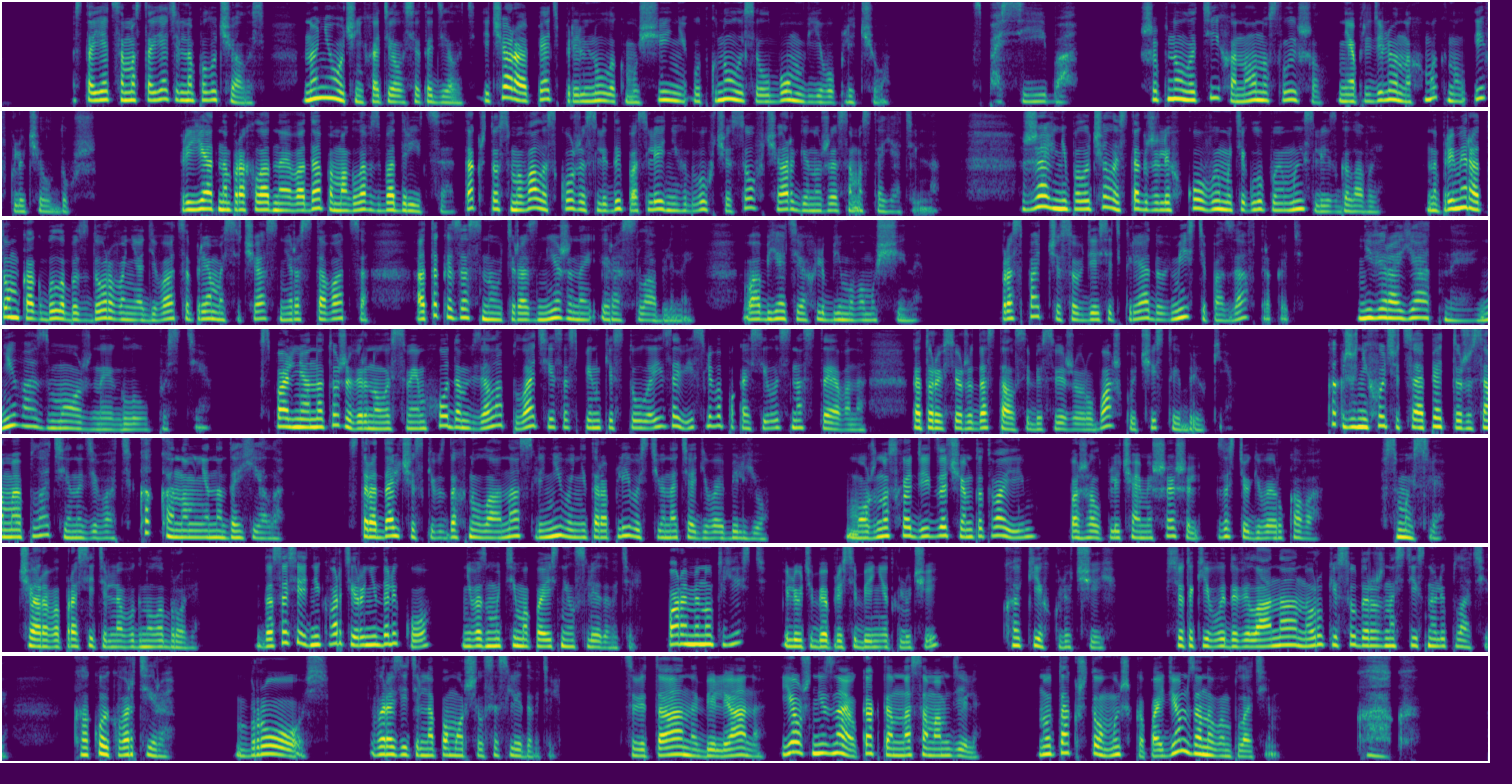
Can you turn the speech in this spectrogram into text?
Стоять самостоятельно получалось, но не очень хотелось это делать, и Чара опять прильнула к мужчине, уткнулась лбом в его плечо. «Спасибо», Шепнула тихо, но он услышал, неопределенно хмыкнул и включил душ. Приятно прохладная вода помогла взбодриться, так что смывала с кожи следы последних двух часов Чаргин уже самостоятельно. Жаль, не получалось так же легко вымыть и глупые мысли из головы. Например, о том, как было бы здорово не одеваться прямо сейчас, не расставаться, а так и заснуть разнеженной и расслабленной в объятиях любимого мужчины проспать часов десять кряду, вместе позавтракать. Невероятные, невозможные глупости. В спальню она тоже вернулась своим ходом, взяла платье со спинки стула и завистливо покосилась на Стевана, который все же достал себе свежую рубашку и чистые брюки. «Как же не хочется опять то же самое платье надевать, как оно мне надоело!» Страдальчески вздохнула она с ленивой неторопливостью, натягивая белье. «Можно сходить за чем-то твоим», — пожал плечами Шешель, застегивая рукава. «В смысле?» Чара вопросительно выгнула брови. «До соседней квартиры недалеко», — невозмутимо пояснил следователь. «Пара минут есть? Или у тебя при себе нет ключей?» «Каких ключей?» все таки выдавила она, но руки судорожно стиснули платье. «Какой квартиры?» «Брось», — выразительно поморщился следователь. Цветана, Беляна. Я уж не знаю, как там на самом деле. Ну так что, мышка, пойдем за новым платьем? Как?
